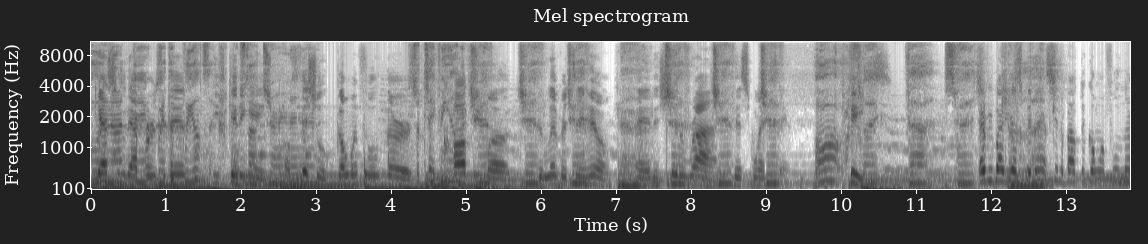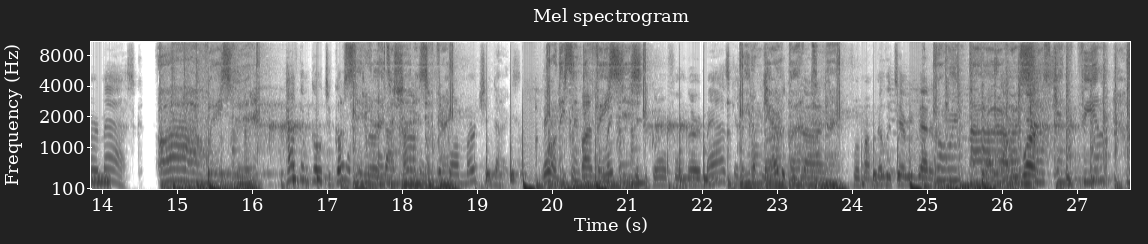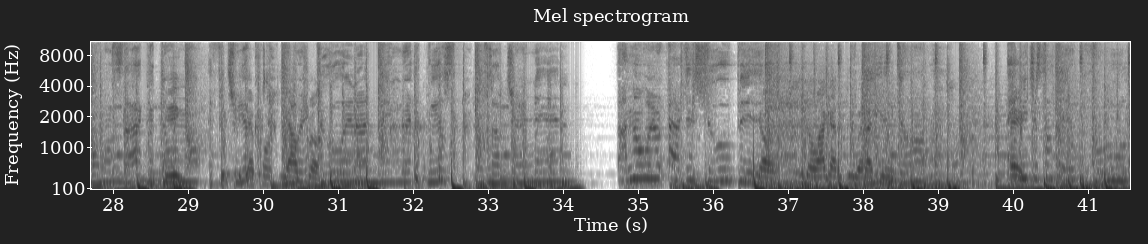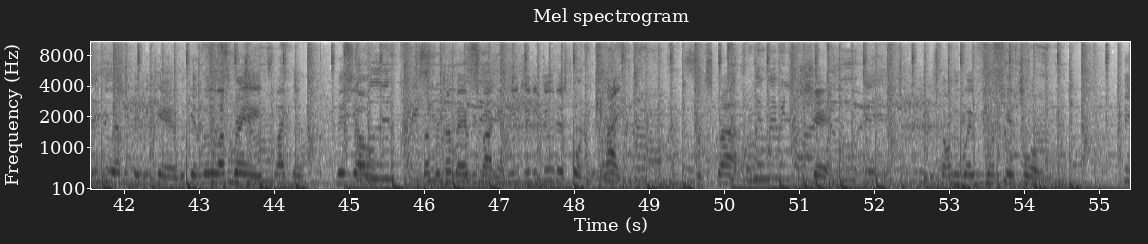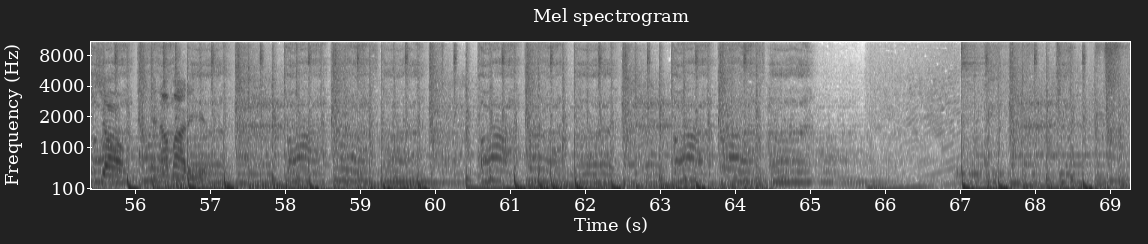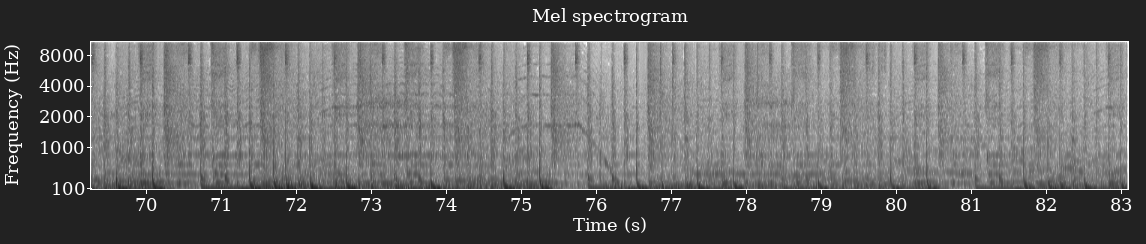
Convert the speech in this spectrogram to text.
Guess who that person is? He's getting an official Going Full Nerd coffee mug delivered to him, and it should arrive this Wednesday. Peace. Everybody has been asking about the Going Full Nerd mask. Have them go to goingfullnerd.com and click on merchandise. There you can find the link to get the Going Full Nerd mask and a couple other designs for my military veterans. That's how it works. Peace. Get that funky outro. I know we're acting stupid. Yo, you know I gotta do what I do. Hey. We do everything we can. We get little upgrades like the video. But remember, everybody, I need you to do this for me. Like, subscribe, share. It's the only way we're going to get forward. Peace, y'all, and I'm out of here.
